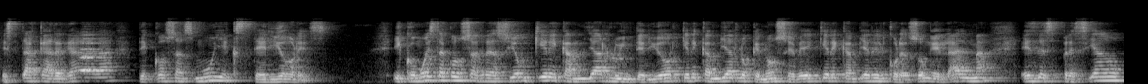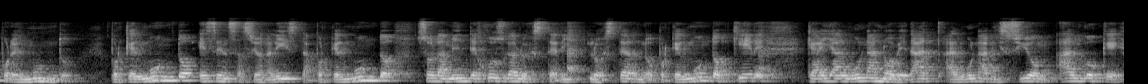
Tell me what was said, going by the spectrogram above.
está cargada de cosas muy exteriores. Y como esta consagración quiere cambiar lo interior, quiere cambiar lo que no se ve, quiere cambiar el corazón, el alma, es despreciado por el mundo. Porque el mundo es sensacionalista, porque el mundo solamente juzga lo, lo externo, porque el mundo quiere que haya alguna novedad, alguna visión, algo que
